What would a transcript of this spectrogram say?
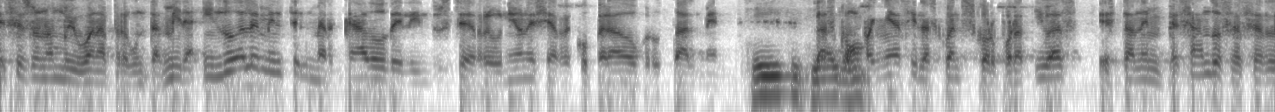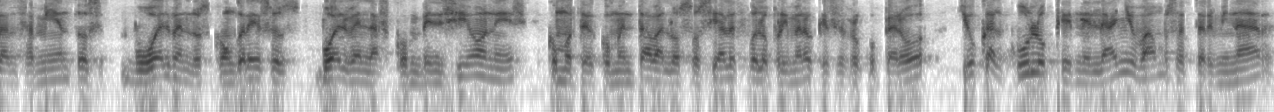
Esa es una muy buena pregunta. Mira, indudablemente el mercado de la industria de reuniones se ha recuperado brutalmente. Sí, sí, las compañías y las cuentas corporativas están empezando a hacer lanzamientos, vuelven los congresos, vuelven las convenciones. Como te comentaba, los sociales fue lo primero que se recuperó. Yo calculo que en el año vamos a terminar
